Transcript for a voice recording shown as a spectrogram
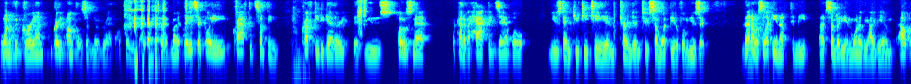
one of the grand great uncles of Node-RED. I'll tell you that. but basically crafted something crafty together that used PoseNet a kind of a hacked example, used MQTT and turned into somewhat beautiful music. Then I was lucky enough to meet uh, somebody in one of the IBM out,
